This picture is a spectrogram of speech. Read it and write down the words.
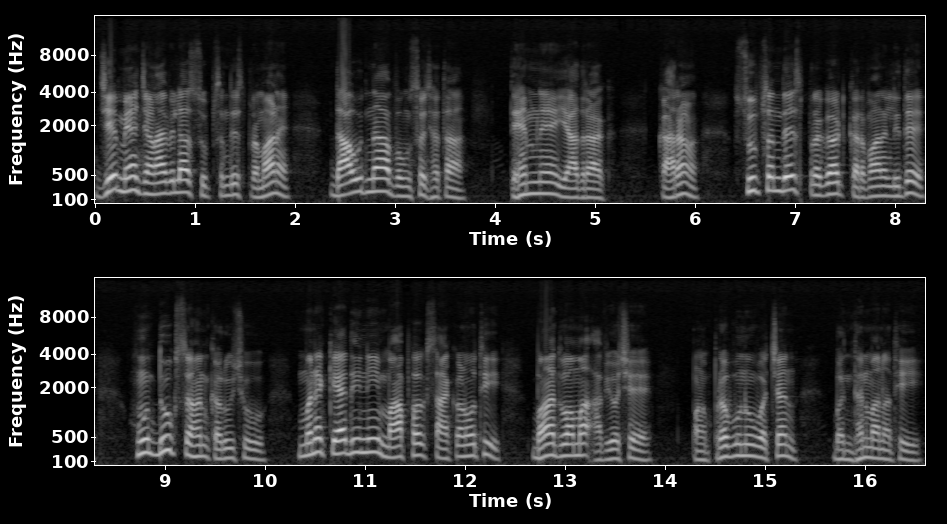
જે મેં જણાવેલા શુભ સંદેશ પ્રમાણે દાઉદના વંશજ હતા, તેમને યાદ રાખ. કારણ શુભ સંદેશ પ્રગટ કરવાને લીધે હું દુઃખ સહન કરું છું. મને કેદીની માફક સાંકળોથી બાંધવામાં આવ્યો છે, પણ પ્રભુનું વચન બંધનમાં નથી.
